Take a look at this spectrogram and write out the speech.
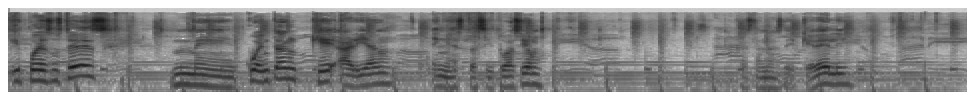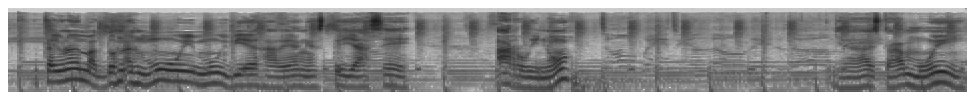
y pues ustedes me cuentan qué harían en esta situación acá están las de Kedeli hay una de McDonald's muy muy vieja vean este ya se arruinó. Ya está muy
